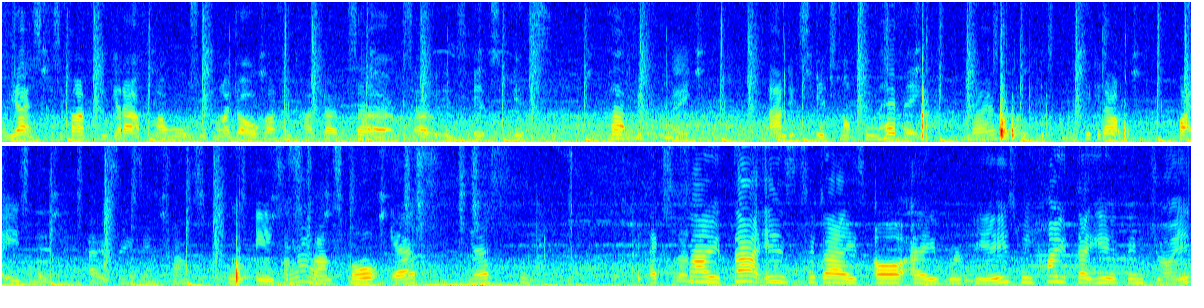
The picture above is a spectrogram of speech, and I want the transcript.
Well yes, because if I couldn't get out for my walks with my dog I think I'd go berserk. So it's it's it's perfect for me and it's it's not too heavy. You know, I can, I can pick it up quite easily. And it's easy to transport. Easy to transport, yes, yes. Excellent. So that is today's RA reviews. We hope that you have enjoyed.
